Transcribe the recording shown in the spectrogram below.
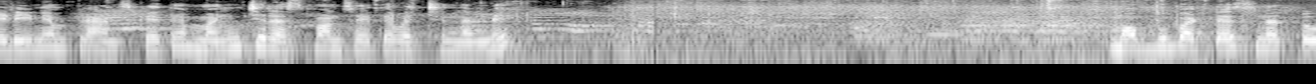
ఎడీనియం ప్లాంట్స్కి అయితే మంచి రెస్పాన్స్ అయితే వచ్చిందండి. మబ్బు పట్టేసినట్టు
